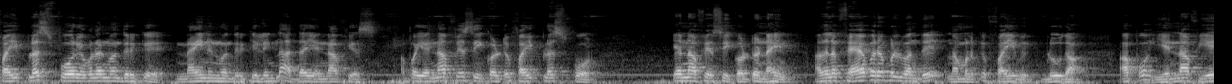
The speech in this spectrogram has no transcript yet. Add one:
ஃபைவ் ப்ளஸ் ஃபோர் எவ்வளோன்னு வந்திருக்கு? நைனுன்னு வந்திருக்கு இல்லைங்களா? அதுதான் என் ஆஃப் எஸ் அப்போ N of S equal to five plus four N of S equal to nine அதில் ஃபேவரபிள் வந்து நம்மளுக்கு ஃபைவ் ப்ளூ தான். அப்போது N of A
